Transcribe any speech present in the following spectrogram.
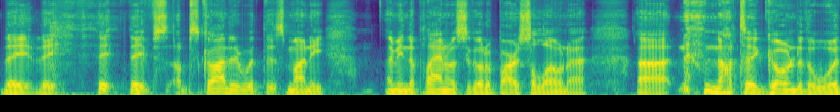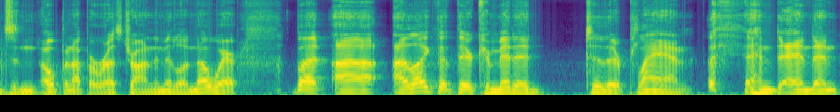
They they they've absconded with this money. I mean, the plan was to go to Barcelona, uh, not to go into the woods and open up a restaurant in the middle of nowhere. But uh, I like that they're committed to their plan, and and then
